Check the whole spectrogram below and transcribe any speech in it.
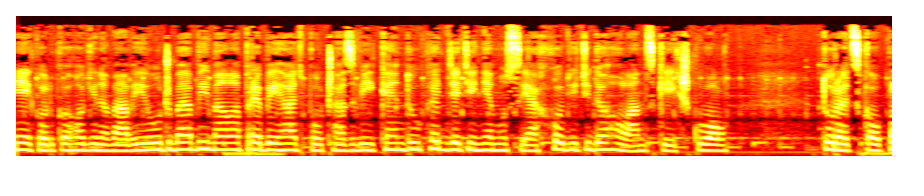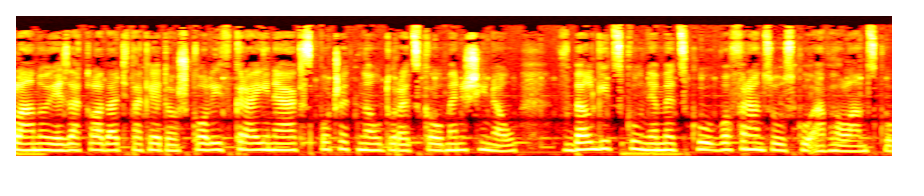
Niekoľkohodinová výučba by mala prebiehať počas víkendu, keď deti nemusia chodiť do holandských škôl. Turecko plánuje zakladať takéto školy v krajinách s početnou tureckou menšinou v Belgicku, Nemecku, vo Francúzsku a v Holandsku.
